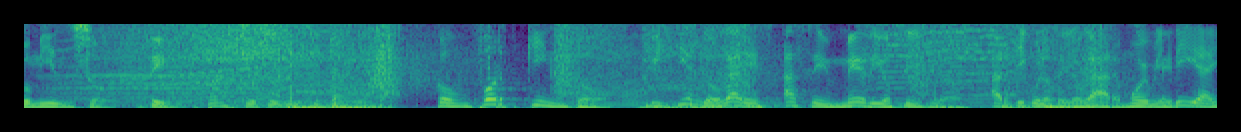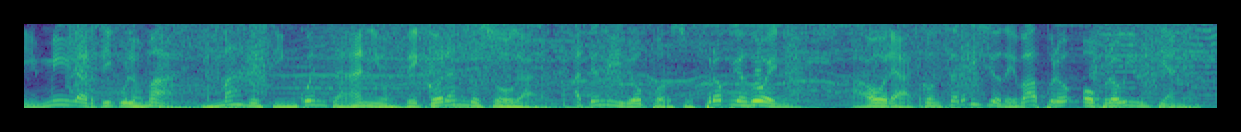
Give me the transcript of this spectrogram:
Comienzo de espacio publicitario. Confort Quinto. Vistiendo hogares hace medio siglo. Artículos del hogar, mueblería y mil artículos más. Más de 50 años decorando su hogar. Atendido por sus propios dueños. Ahora con servicio de Vapro o Provincianet.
